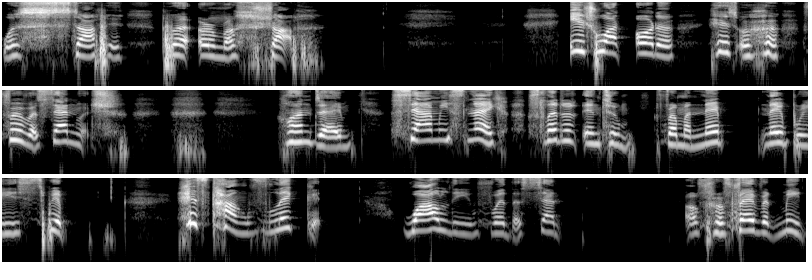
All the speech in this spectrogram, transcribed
was stopping by Irma's shop. Each one ordered his or her favorite sandwich. One day, Sammy Snake slithered into from a neighboring sweep. His tongue flicked wildly for the scent of her favorite meat.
